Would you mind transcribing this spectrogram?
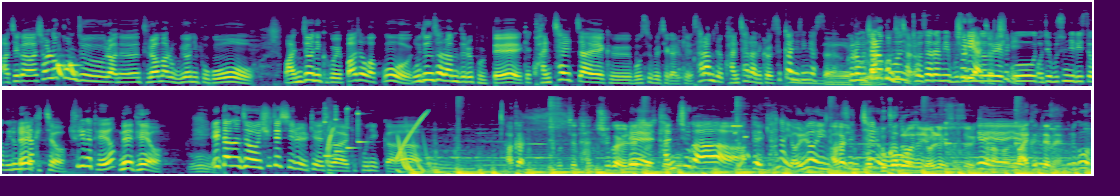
아 제가 셜록 홈즈라는 드라마를 우연히 보고 완전히 그거에 빠져갖고 모든 사람들을 볼 때 이렇게 관찰자의 그 모습을 제가 이렇게 사람들 관찰하는 그런 습관이 생겼어요. 그러면 셜록 홈즈처럼. 저 사람이 무슨 추리하죠, 생각을 추리. 했고 어제 무슨 일이 있었고 이런 게 네, 딱 그쵸. 추리가 돼요? 네 돼요. 일단은 저 휴재 씨를 이렇게 제가 이렇게 보니까 아까 뭐제 단추가 열려 네, 있었어요. 단추가 앞에 이렇게 하나 열려 있는 채로 녹화 들어가기 전에 열려 있었어요. 이렇게 예, 하나가. 예, 예. 마이크 그리고, 때문에. 그리고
